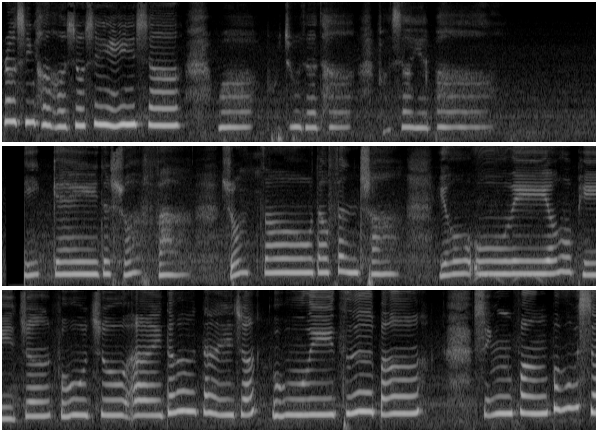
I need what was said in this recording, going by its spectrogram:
让心好好休息一下。握不住的他，放下也罢。你给的说法。说走到分岔，又无力又疲倦，付出爱的代价，无力自拔，心放不下，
